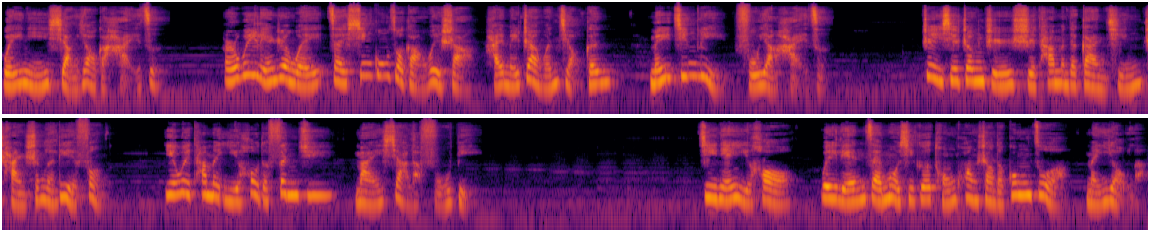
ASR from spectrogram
维尼想要个孩子。而威廉认为，在新工作岗位上还没站稳脚跟，没精力抚养孩子。这些争执使他们的感情产生了裂缝，也为他们以后的分居埋下了伏笔。几年以后，威廉在墨西哥铜矿上的工作没有了，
